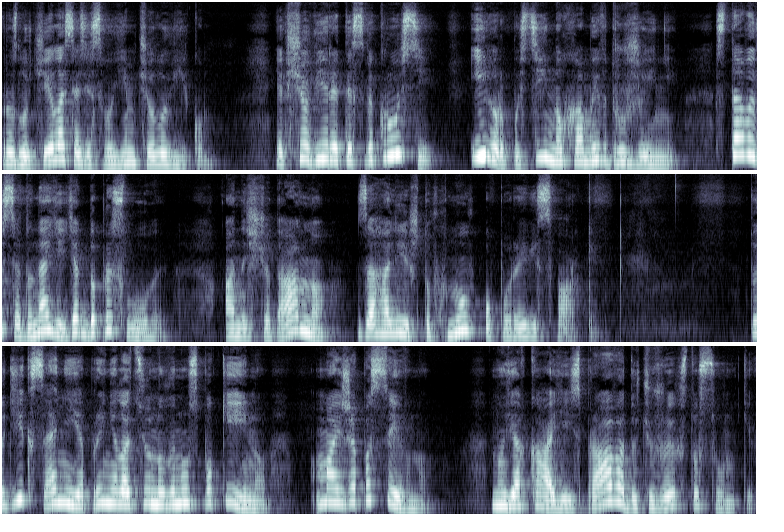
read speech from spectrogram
розлучилася зі своїм чоловіком. Якщо вірити свекрусі, Ігор постійно хамив дружині, ставився до неї як до прислуги, а нещодавно взагалі штовхнув у пориві сварки. Тоді Ксенія прийняла цю новину спокійно, майже пасивно. Ну, яка їй справа до чужих стосунків?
